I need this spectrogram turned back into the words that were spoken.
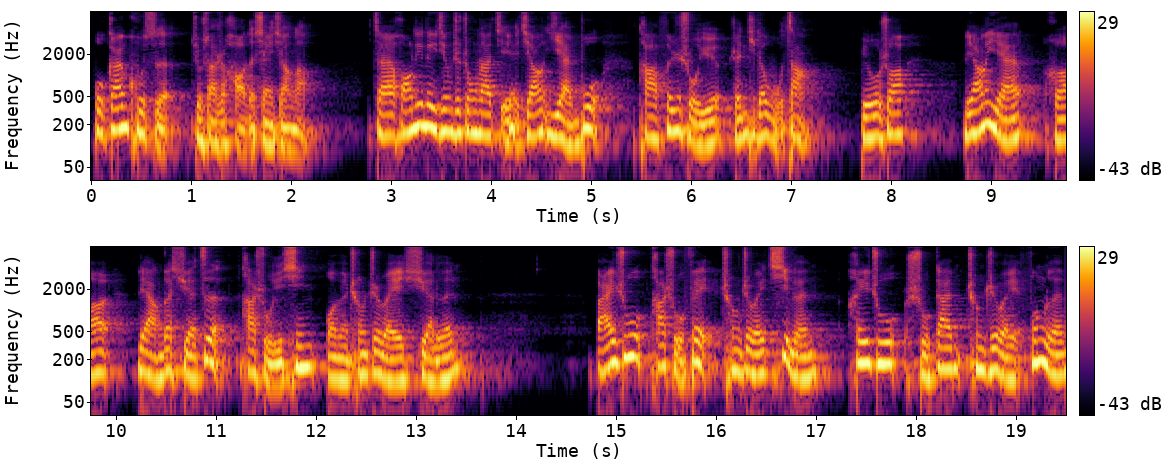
不干枯死，就算是好的现象了。在《黄帝内经》之中呢，也将眼部它分属于人体的五脏，比如说两眼和两个血字，它属于心，我们称之为血轮；白珠它属肺，称之为气轮；黑珠属肝，称之为风轮；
